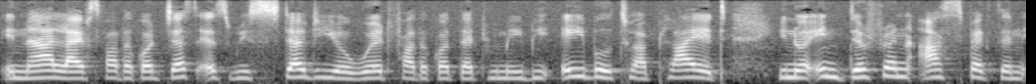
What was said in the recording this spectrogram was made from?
in our lives, Father God, just as we study your word, Father God, that we may be able to apply it, you know, in different aspects and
